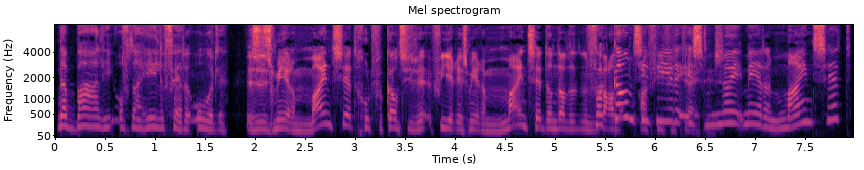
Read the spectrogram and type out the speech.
naar Bali of naar hele verre oorden. Dus het is meer een mindset. Goed, vakantie vieren is meer een mindset dan dat het een bepaalde Vakantie vieren is, activiteit is. me- meer een mindset.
